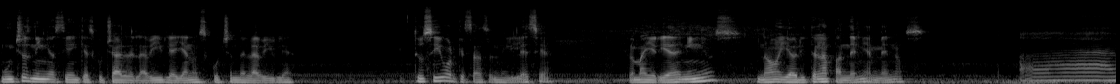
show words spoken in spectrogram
Muchos niños tienen que escuchar de la Biblia, ya no escuchan de la Biblia. Tú sí, porque estás en la iglesia. La mayoría de niños, no, y ahorita en la pandemia menos. Ah,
